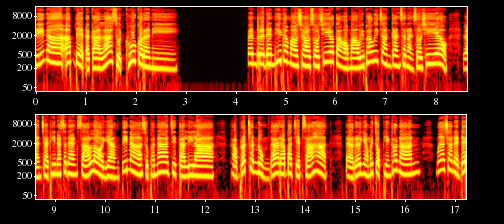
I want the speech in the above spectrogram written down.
ตีนาอัปเดตอาการล่าสุดคู่กรณี เป็นประเด็นที่ทำเอาชาวโซเชียลต่างออกมาวิพากษ์วิจารณ์กันสนั่นโซเชียล หลังจากที่นักแสดงสาวหล่ออย่างตินาสุพนาจิตตาลีลา ขับรถชนหนุ่มได้รับบาดเจ็บสาหัส แต่เรื่องยังไม่จบเพียงเท่านั้น เมื่อชาวเน็ตได้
